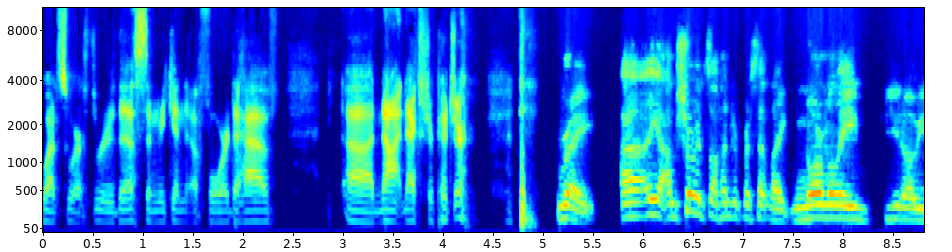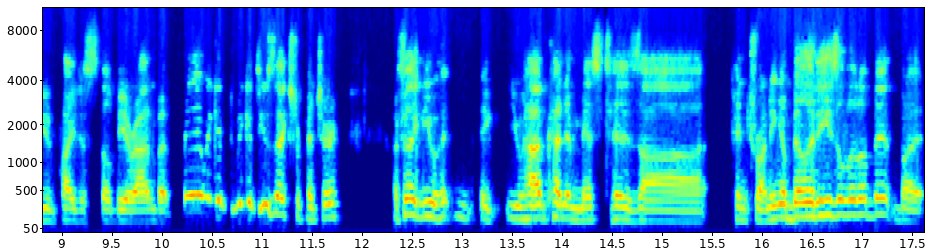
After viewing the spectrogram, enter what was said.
once we're through this, and we can afford to have uh, not an extra pitcher. Right. Uh, yeah, I'm sure it's 100% like normally, you know, you'd probably just still be around, but eh, we could we could use the extra pitcher. I feel like you you have kind of missed his uh pinch running abilities a little bit, but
